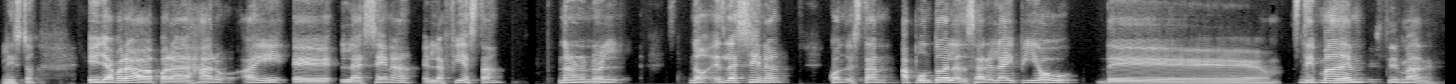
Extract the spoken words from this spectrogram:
¿Listo? Y ya para, para dejar ahí eh, la escena en la fiesta. No, no, no, no, el, no, es la escena cuando están a punto de lanzar el IPO de Steve Madden. Steve Madden.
